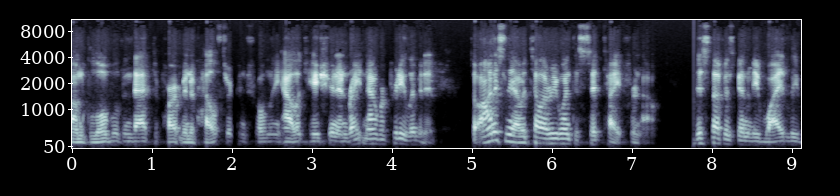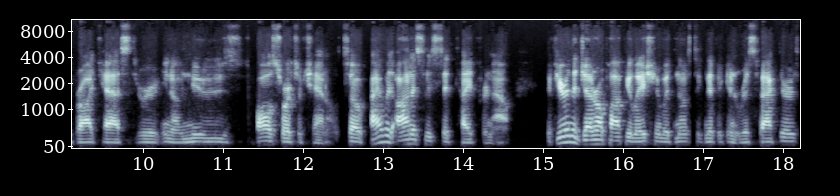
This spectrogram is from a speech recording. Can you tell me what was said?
um, global than that. Department of Health are controlling allocation, and right now we're pretty limited. So honestly, I would tell everyone to sit tight for now. This stuff is going to be widely broadcast through, you know, news, all sorts of channels. So I would honestly sit tight for now. If you're in the general population with no significant risk factors,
